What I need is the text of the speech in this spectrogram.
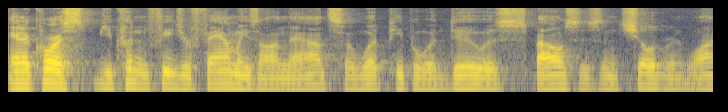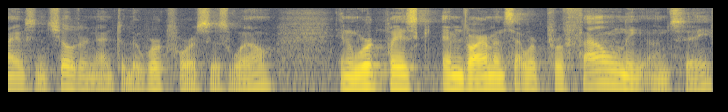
And of course, you couldn't feed your families on that, so what people would do is spouses and children, wives and children, enter the workforce as well in workplace environments that were profoundly unsafe.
